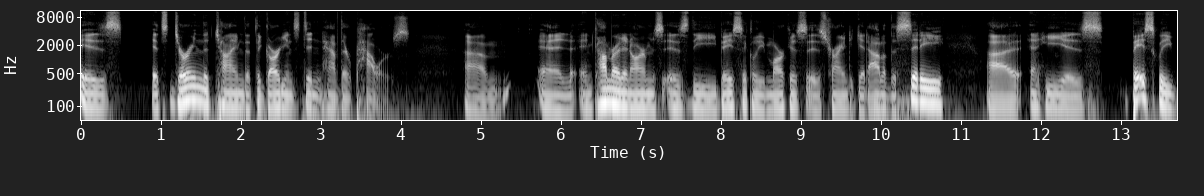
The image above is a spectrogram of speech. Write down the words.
is it's during the time that the Guardians didn't have their powers. Um, and and Comrade in Arms is the basically Marcus is trying to get out of the city, uh, and he is basically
